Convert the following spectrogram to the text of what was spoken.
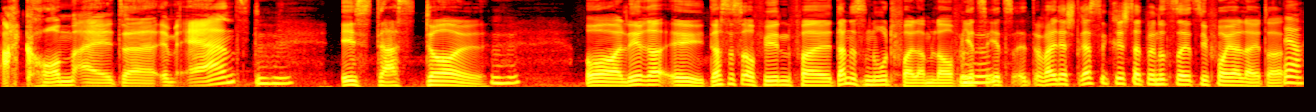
Ach komm, Alter. Im Ernst? Mhm. Ist das doll. Oh, Lehrer, ey, das ist auf jeden Fall, dann ist ein Notfall am Laufen. Mhm. Jetzt, jetzt, äh, weil der Stress gekriegt hat, benutzt er jetzt die Feuerleiter. Ja,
